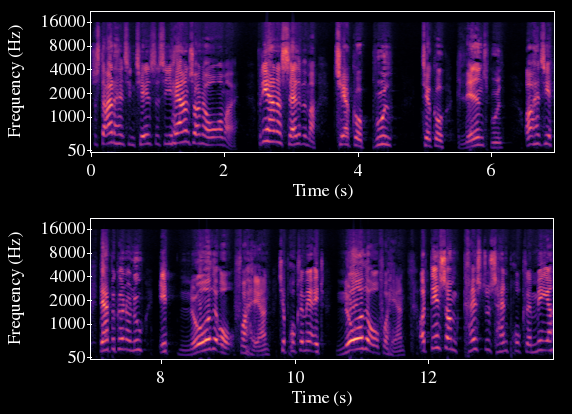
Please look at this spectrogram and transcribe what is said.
så startede han sin tjeneste og siger, Herren sådan er over mig. Fordi han har salvet mig til at gå bud, til at gå glædens bud. Og han siger, der begynder nu et nådeår for Herren, til at proklamere et nådeår for Herren. Og det som Kristus han proklamerer,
